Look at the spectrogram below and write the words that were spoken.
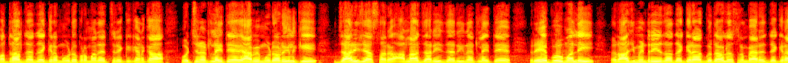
భద్రాచలం దగ్గర మూడో ప్రమాద హెచ్చరిక కనుక వచ్చినట్లయితే యాభై మూడు అడుగులకి జారీ చేస్తారు. అలా జరి జరిగినట్లయితే రేపు మళ్ళీ రాజమండ్రి దగ్గర ధవలేశ్వరం బ్యారేజ్ దగ్గర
